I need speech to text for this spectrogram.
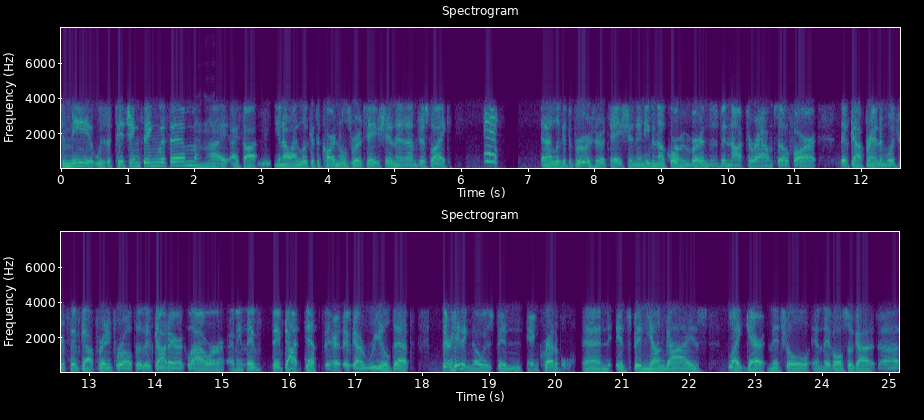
to me, it was a pitching thing with them. Mhm. I, I thought, you know, I look at the Cardinals' rotation and I'm just like, eh. And I look at the Brewers' rotation, and even though Corbin Burnes has been knocked around so far, they've got Brandon Woodruff, they've got Freddie Peralta, they've got Eric Lauer. I mean, they've they've got depth there. They've got real depth. Their hitting though has been incredible, and it's been young guys like Garrett Mitchell, and they've also got uh,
